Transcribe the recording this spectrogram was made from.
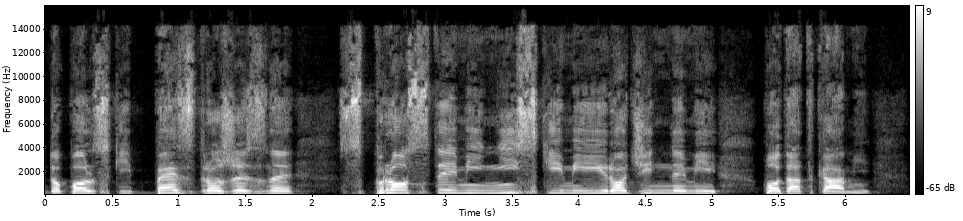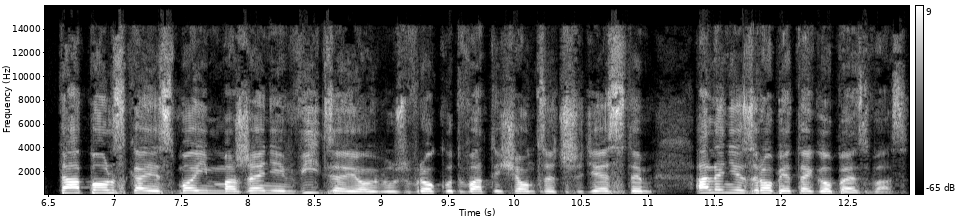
do Polski bez drożyzny, z prostymi, niskimi i rodzinnymi podatkami. Ta Polska jest moim marzeniem, widzę ją już w roku 2030, ale nie zrobię tego bez Was.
